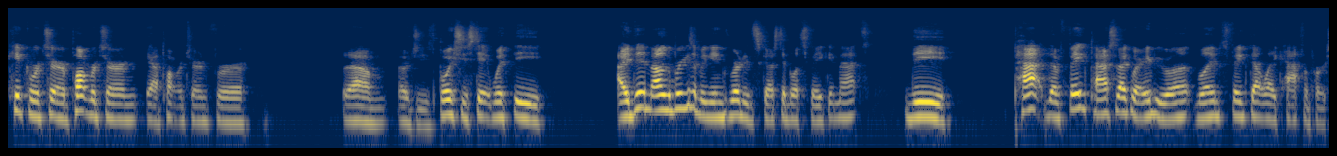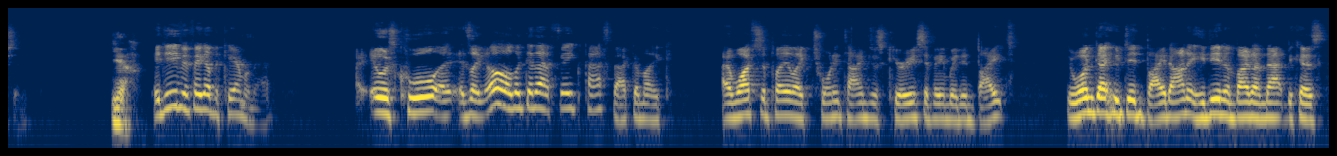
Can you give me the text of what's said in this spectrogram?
kick return, punt return, yeah, punt return for um oh geez, Boise State with the I did I'm gonna bring this up again. We already discussed it, but let's fake it, Matt. The pat the fake pass back where Avery Williams faked out like half a person. Yeah, It didn't even fake out the cameraman. It was cool. Uh, it's like, oh, look at that fake pass back. I'm like, I watched the play like 20 times, just curious if anybody did bite. The one guy who did bite on it, he didn't bite on that because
